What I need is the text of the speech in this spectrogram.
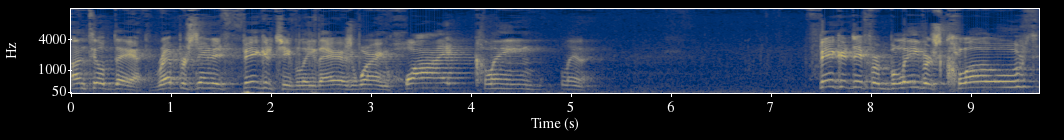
until death, represented figuratively there as wearing white, clean linen. Figurative for believers clothed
